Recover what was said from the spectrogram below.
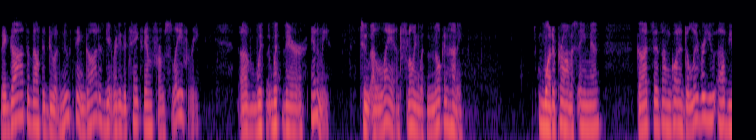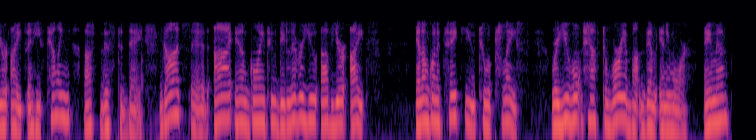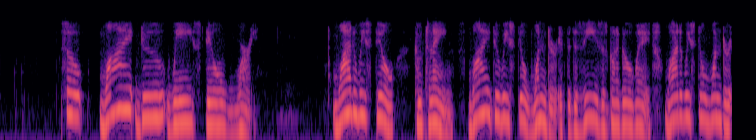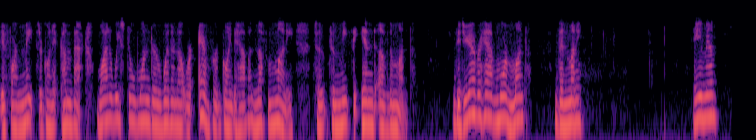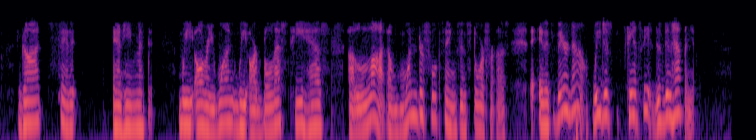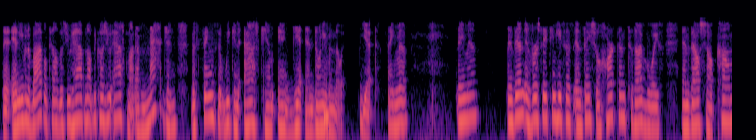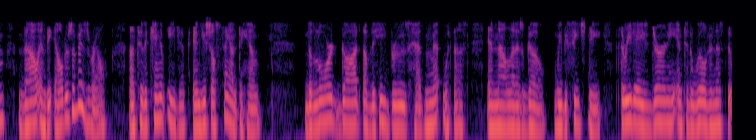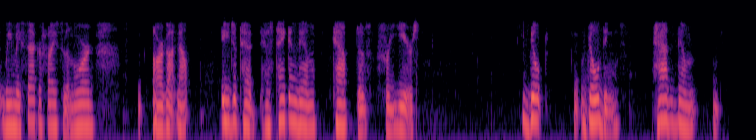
that God's about to do a new thing. God is getting ready to take them from slavery uh, with with their enemy to a land flowing with milk and honey. What a promise, amen. God says, I'm going to deliver you of your ites, and He's telling us this today. God said, I am going to deliver you of your ites, and I'm going to take you to a place where you won't have to worry about them anymore. Amen. So, why do we still worry? Why do we still complain? Why do we still wonder if the disease is going to go away? Why do we still wonder if our mates are going to come back? Why do we still wonder whether or not we're ever going to have enough money to, to meet the end of the month? Did you ever have more month than money? Amen. God said it and he meant it. We already won. We are blessed. He has a lot of wonderful things in store for us. And it's there now. We just can't see it. This didn't happen yet. And even the Bible tells us you have not because you ask not. Imagine the things that we can ask Him and get and don't even know it yet. Amen. Amen. And then in verse 18 he says, And they shall hearken to thy voice, and thou shalt come, thou and the elders of Israel, unto the king of Egypt, and you shall say unto him, The Lord God of the Hebrews has met with us, and now let us go. We beseech thee, three days' journey into the wilderness, that we may sacrifice to the Lord our God. Now, Egypt had has taken them captive for years. Built buildings, had them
